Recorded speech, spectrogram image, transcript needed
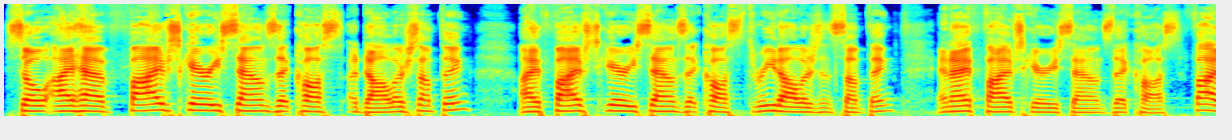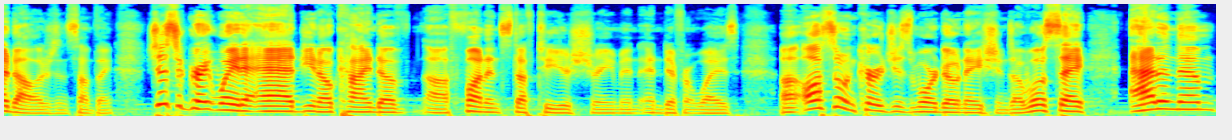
So I have five scary sounds that cost a dollar something. I have five scary sounds that cost three dollars and something, and I have five scary sounds that cost five dollars and something. It's just a great way to add, you know, kind of uh, fun and stuff to your stream in, in different ways. Uh, also encourages more donations. I will say, adding them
